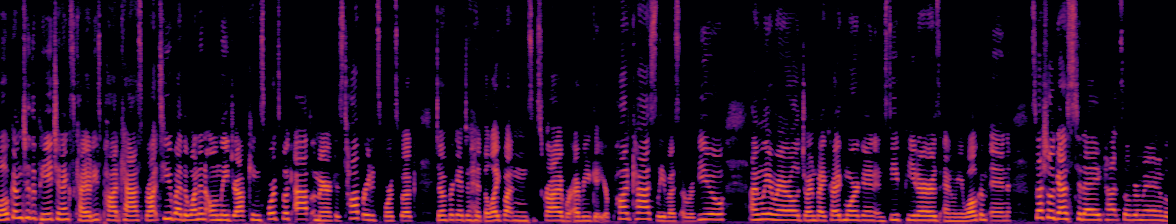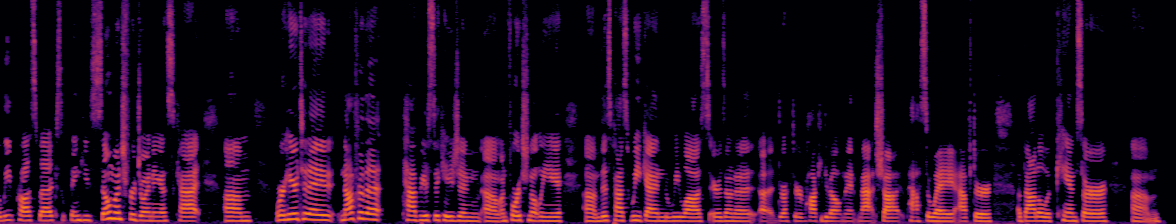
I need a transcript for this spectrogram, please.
Welcome to the PHNX Coyotes podcast, brought to you by the one and only DraftKings Sportsbook app, America's top rated sportsbook. Don't forget to hit the like button, subscribe wherever you get your podcasts, leave us a review. I'm Leah Merrill, joined by Craig Morgan and Steve Peters, and we welcome in special guest today, Kat Silverman of Elite Prospects. Thank you so much for joining us, Kat. Um, we're here today not for the happiest occasion. Um, unfortunately, um, this past weekend, we lost Arizona uh, Director of Hockey Development, Matt Shott, passed away after a battle with cancer. Um,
